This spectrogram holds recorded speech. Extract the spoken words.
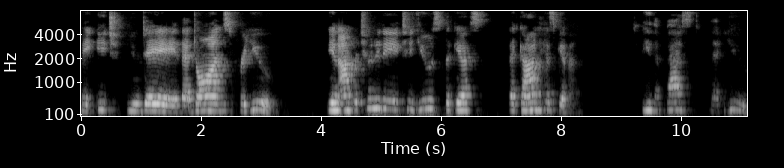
May each new day that dawns for you be an opportunity to use the gifts that God has given to be the best that you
